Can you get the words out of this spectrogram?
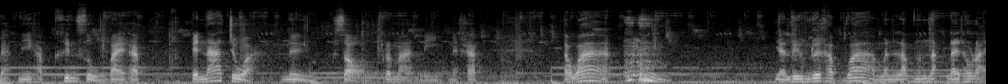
แบบนี้ครับ ขึ้นสูงไปครับ เป็นหน้าจั่ว 1 2 ประมาณนี้นะครับ แต่ว่า อย่าลืมด้วยครับว่ามันรับน้ำหนักได้เท่าไหร่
